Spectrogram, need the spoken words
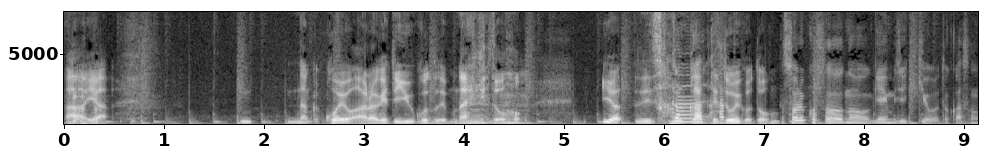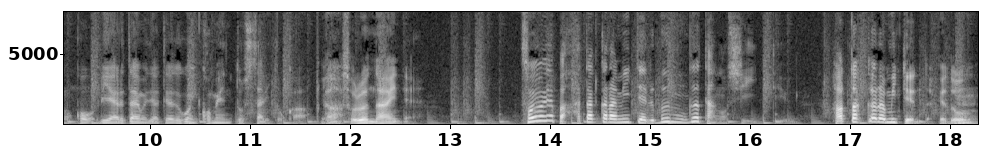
あいや。ん なんか声を荒げて言うことでもないけど、うんうん。いやで参加ってどういうこと？それこそのゲーム実況とかそのこうリアルタイムでやってるところにコメントしたりとか。いやそれはないね。それはやっぱ旗から見てる分が楽しいっていう、旗から見てんだけど、うん。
